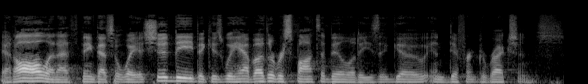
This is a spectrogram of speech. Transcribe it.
at all, and I think that's the way it should be because we have other responsibilities that go in different directions.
